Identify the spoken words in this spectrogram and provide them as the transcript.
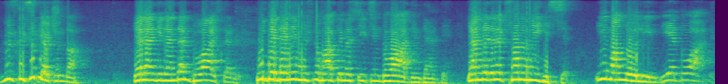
yüz küsur yaşında gelen gidenden dua isterdi. Bu dedenin hüsnü hatimesi için dua edin derdi. Yani ne demek sonum iyi gitsin. İmanlı öleyim diye dua derdi.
